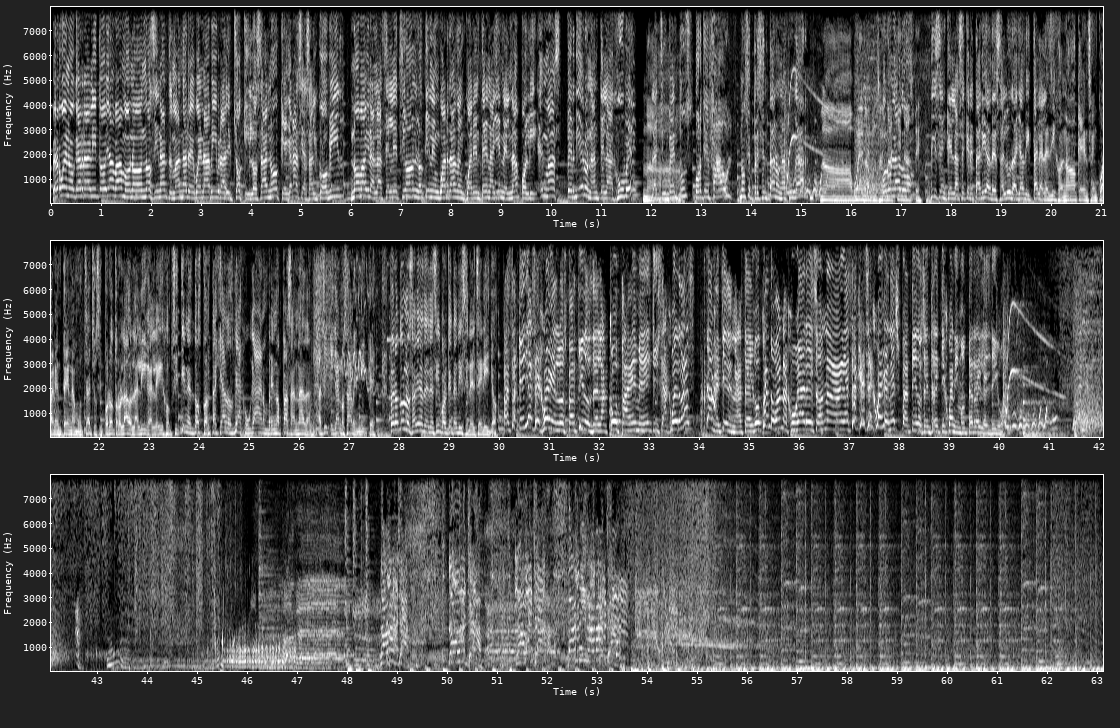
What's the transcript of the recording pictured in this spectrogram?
Pero bueno, carnalito, ya vámonos, no sin antes mandarle buena vibra al Chucky Lozano, que gracias al COVID no va a ir a la selección, lo tienen guardado en cuarentena ahí en el Napoli. Es más, perdieron ante la Juve, No. la Juventus, por default, no se presentaron a jugar. No, bueno, pues Por un lado, dicen que la Secretaría de Salud allá de Italia les dijo, no, quédense en cuarentena, muchachos. Y por otro lado, la liga le dijo, si tienes dos contagiados, ve a jugar, hombre, no pasa nada. Así que ya no saben ni qué. Pero tú no sabías de decir por qué te dicen el cerillo. Hasta que ya se jueguen los partidos de la Copa MX, ¿te acuerdas? Ya me tienen hasta el go. ¿Cuándo van a jugar eso? No, hasta que se jueguen esos partidos entre Tijuana y Monterrey, les digo.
